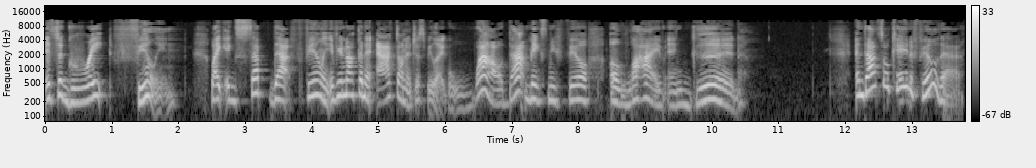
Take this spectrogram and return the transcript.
It's a great feeling. Like, accept that feeling. If you're not going to act on it, just be like, wow, that makes me feel alive and good. And that's okay to feel that.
